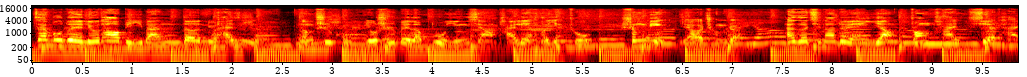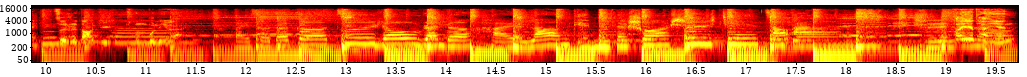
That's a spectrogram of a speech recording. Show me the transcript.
在部队，刘涛比一般的女孩子能吃苦，有时为了不影响排练和演出，生病也要撑着，还和其他队员一样装台、卸台，自制道具，从不例外。白色的鸽子，柔软的海浪，甜蜜的说世界早安。他也坦言，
